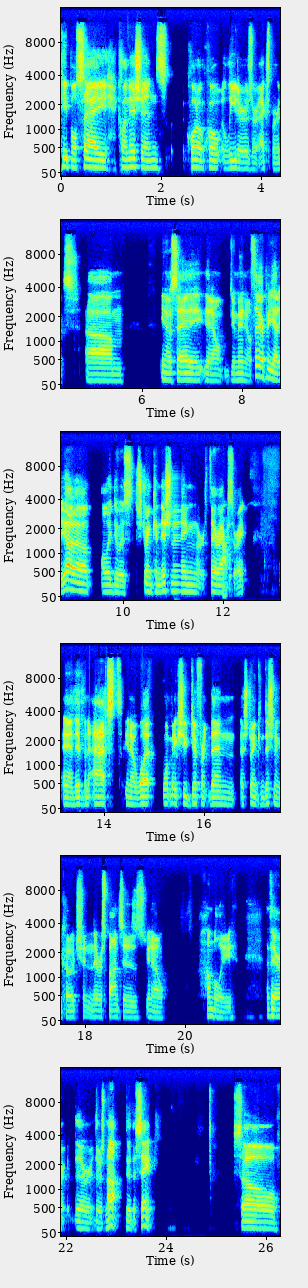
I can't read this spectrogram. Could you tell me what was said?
people say clinicians quote unquote leaders or experts um you know say you know do manual therapy yada yada all they do is strength conditioning or TherEx, right? And they've been asked, you know, what what makes you different than a strength conditioning coach, and their response is, you know, humbly, they're they're there's not. They're the same. So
